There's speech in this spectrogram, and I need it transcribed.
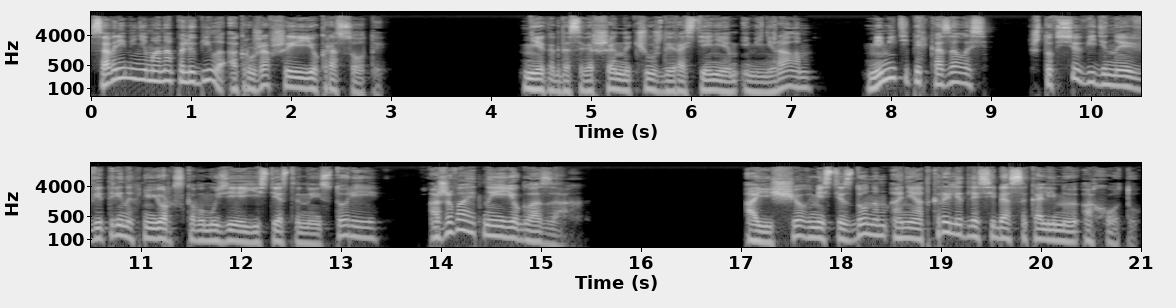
Со временем она полюбила окружавшие ее красоты. Некогда совершенно чуждой растениям и минералам, Мими теперь казалось, что все виденное в витринах Нью-Йоркского музея естественной истории оживает на ее глазах. А еще вместе с Доном они открыли для себя соколиную охоту.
